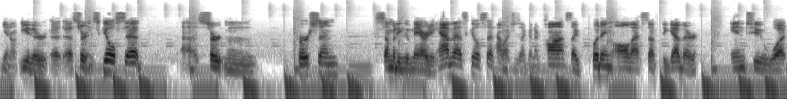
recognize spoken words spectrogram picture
you know either a, a certain skill set a certain person somebody who may already have that skill set how much is that going to cost like putting all that stuff together into what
